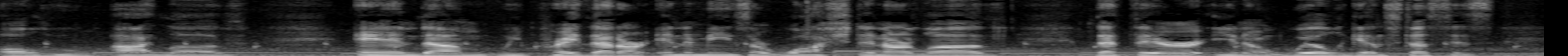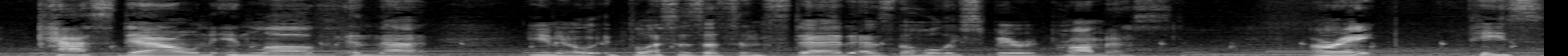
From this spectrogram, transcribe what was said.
all who I love. And um, we pray that our enemies are washed in our love, that their, you know, will against us is cast down in love, and that you know, it blesses us instead as the Holy Spirit promised. All right? Peace.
